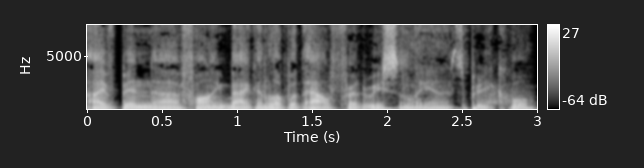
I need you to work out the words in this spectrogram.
I've been uh, falling back in love with Alfred recently, and it's pretty cool.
